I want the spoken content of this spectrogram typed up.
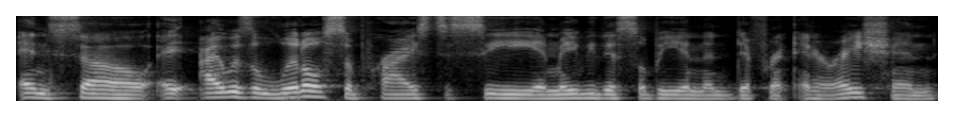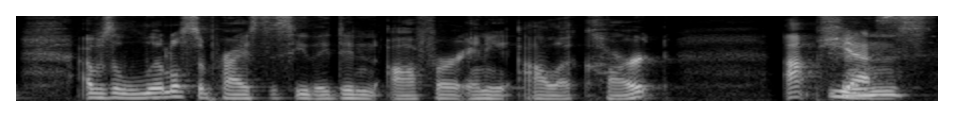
and so I, I was a little surprised to see, and maybe this will be in a different iteration. I was a little surprised to see they didn't offer any a la carte options. Yes.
